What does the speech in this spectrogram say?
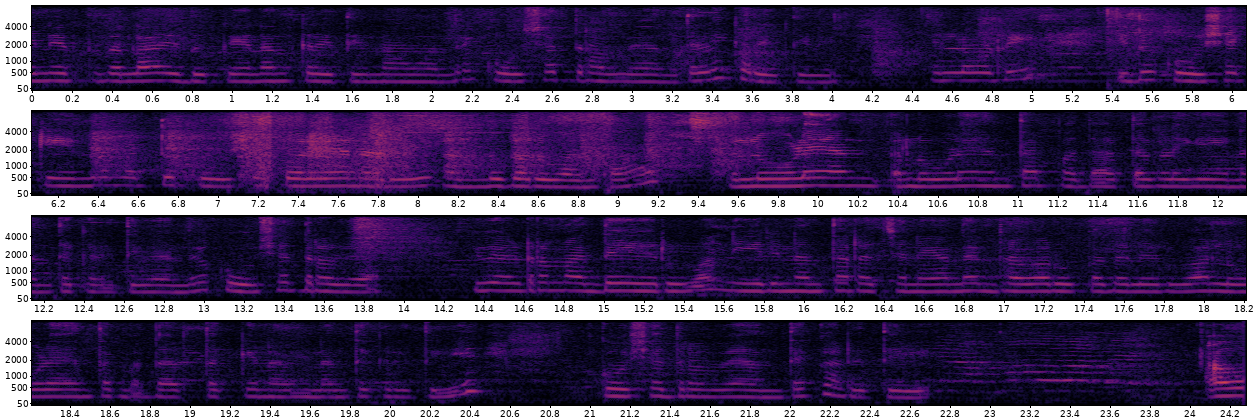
ಏನಿರ್ತದಲ್ಲ, ಇದಕ್ಕೆ ಏನಂತ ಕರಿತೀವಿ ನಾವು ಅಂದರೆ ಕೋಶ ದ್ರವ್ಯ ಅಂತೇಳಿ ಕರಿತೀವಿ. ಇಲ್ಲಿ ನೋಡ್ರಿ, ಇದು ಕೋಶ ಕೇಂದ್ರ ಮತ್ತು ಕೋಶ ಪೊರೆಯ ನಡುವೆ ಕಂಡುಬರುವಂತಹ ಲೋಳೆ ಅಂತ ಲೋಳೆ ಅಂತ ಪದಾರ್ಥಗಳಿಗೆ ಏನಂತ ಕರಿತೀವಿ ಅಂದರೆ ಕೋಶ ದ್ರವ್ಯ. ಇವೆರಡರ ಮಧ್ಯೆ ಇರುವ ನೀರಿನಂಥ ರಚನೆ ಅಂದರೆ ದ್ರವ ರೂಪದಲ್ಲಿರುವ ಲೋಳೆ ಅಂತ ಪದಾರ್ಥಕ್ಕೆ ನಾವು ಏನಂತ ಕರಿತೀವಿ? ಕೋಶ ದ್ರವ್ಯ ಅಂತ ಕರಿತೀವಿ. ಅವು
